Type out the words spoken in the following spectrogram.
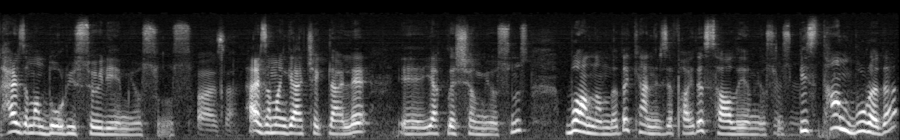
her zaman doğruyu söyleyemiyorsunuz. Bazen. Her zaman gerçeklerle e, yaklaşamıyorsunuz. Bu anlamda da kendinize fayda sağlayamıyorsunuz. Biz tam burada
